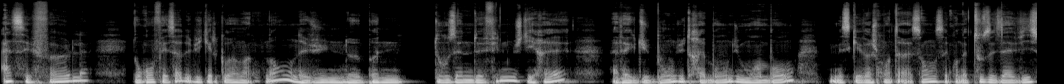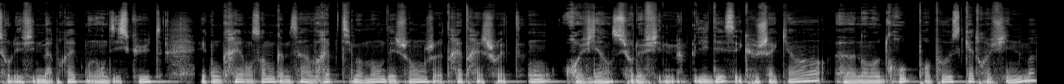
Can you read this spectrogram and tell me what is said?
assez folles. Donc on fait ça depuis quelques mois maintenant, on a vu une bonne douzaine de films, je dirais, avec du bon, du très bon, du moins bon. Mais ce qui est vachement intéressant, c'est qu'on a tous des avis sur les films après, qu'on en discute et qu'on crée ensemble comme ça un vrai petit moment d'échange très très chouette. On revient sur le film. L'idée, c'est que chacun euh, dans notre groupe propose quatre films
